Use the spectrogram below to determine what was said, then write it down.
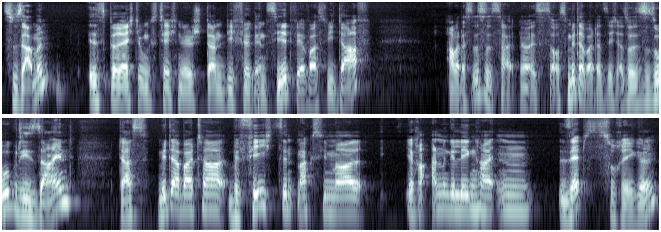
zusammen. Ist berechtigungstechnisch dann differenziert, wer was wie darf. Aber das ist es halt. Ne? Es ist aus Mitarbeitersicht. Also es ist so designt, dass Mitarbeiter befähigt sind, maximal ihre Angelegenheiten selbst zu regeln.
